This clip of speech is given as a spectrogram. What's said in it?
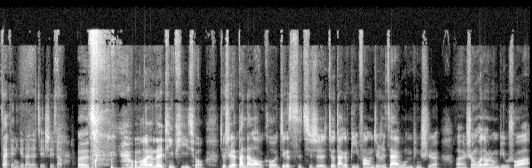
再给你给大家解释一下吧。呃，我们好像在踢皮球，就是半打脑壳这个词，其实就打个比方，就是在我们平时呃生活当中，比如说啊，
